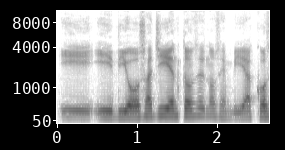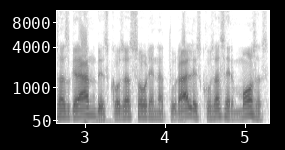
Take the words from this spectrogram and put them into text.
Y, y Dios allí entonces nos envía cosas grandes, cosas sobrenaturales, cosas hermosas,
